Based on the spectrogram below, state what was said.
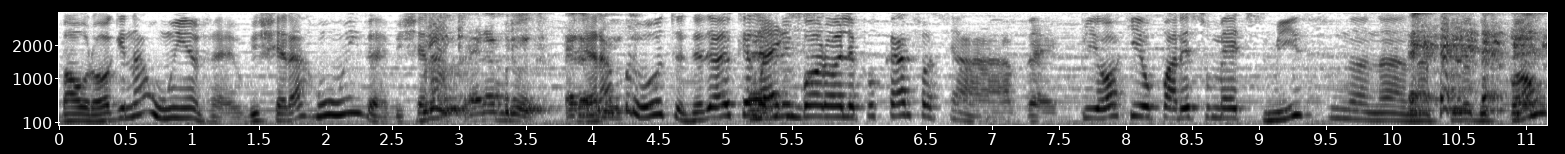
Balrog na unha, velho. O bicho era ruim, velho. Bicho era bruto, era bruto. Era, Era bruto. bruto, entendeu? Aí o que Mas- embora olha pro cara e fala assim: ah, velho, pior que eu pareço o Matt Smith na, na, na fila do pão.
